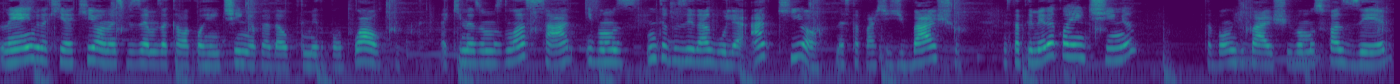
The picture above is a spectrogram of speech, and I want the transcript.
Lembra que aqui, ó, nós fizemos aquela correntinha para dar o primeiro ponto alto? Aqui nós vamos laçar e vamos introduzir a agulha aqui, ó, nesta parte de baixo, nesta primeira correntinha, tá bom? De baixo, e vamos fazer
